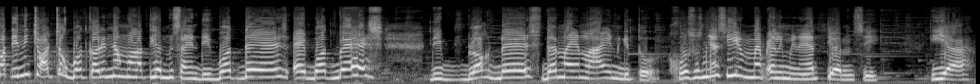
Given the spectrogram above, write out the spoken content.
mod ini cocok buat kalian yang mau latihan misalnya di bot dash, eh bot bash, di block dash dan lain-lain gitu. Khususnya sih map elimination sih. Iya,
